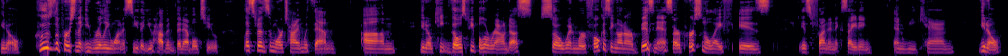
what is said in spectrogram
You know, who's the person that you really want to see that you haven't been able to? Let's spend some more time with them. Um, you know, keep those people around us. So when we're focusing on our business, our personal life is is fun and exciting, and we can, you know,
